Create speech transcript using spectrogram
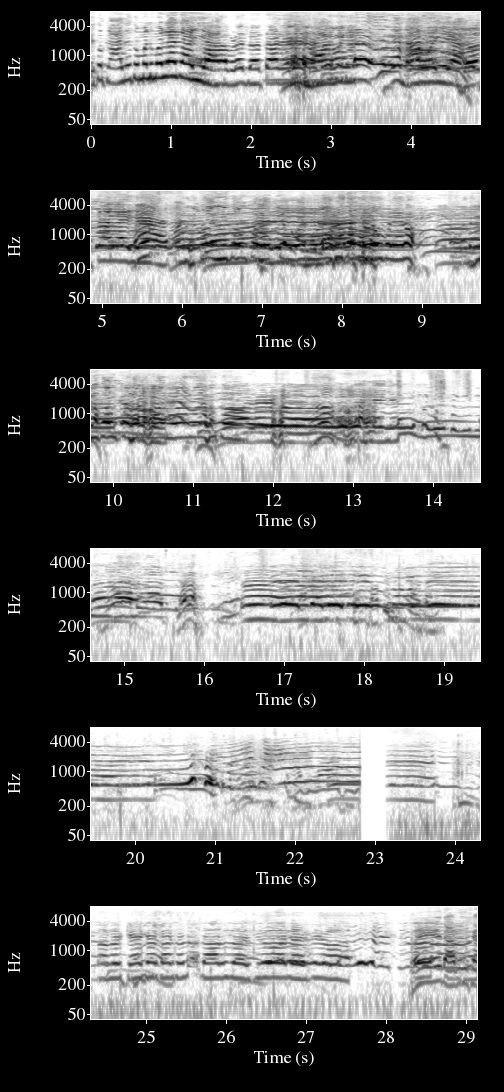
એ તો કાલે તો મને મળ્યા હતા યાર. અરે ના હોય. અરે ના હોય યાર. હે? તો ઈ તો ઉપર કે હોય. આપણે તો મળવું પડે, હેલો. ઈ તો ઉપર હેડ કે હોય ને હોય, હું તો. કે કે કરતો તો દારૂ હેસ પીવો, નહીં પીવો. ભાઈ, દારૂ છે,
